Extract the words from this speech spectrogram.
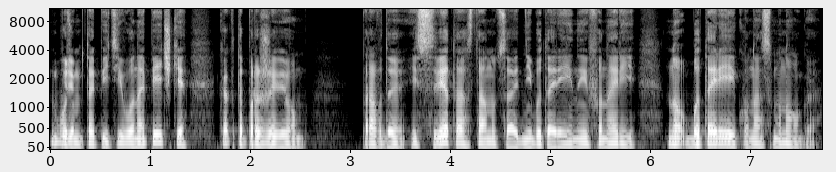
Будем топить его на печке, как-то проживем. Правда, из света останутся одни батарейные фонари, но батареек у нас много.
